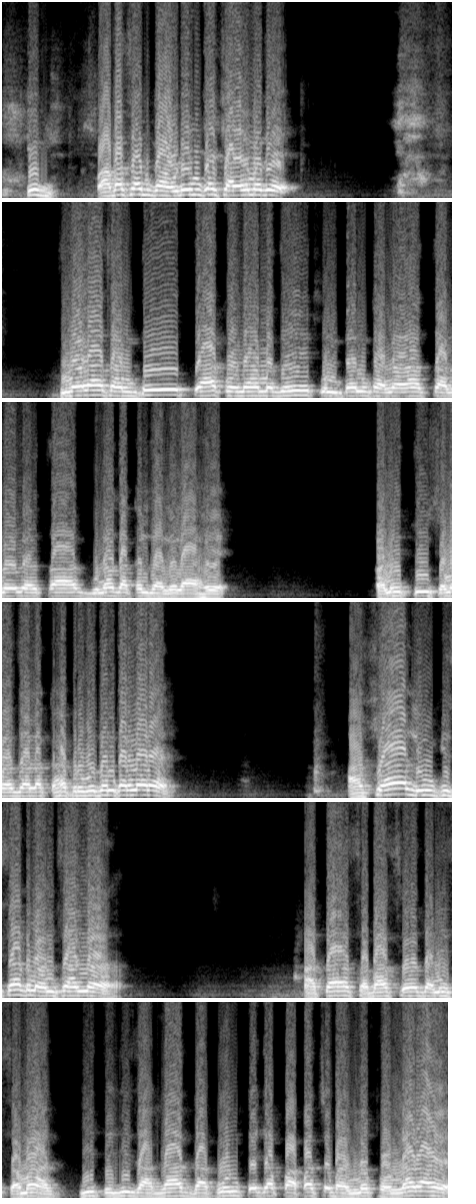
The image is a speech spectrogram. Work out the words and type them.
की बाबासाहेब गावडेंच्या शाळेमध्ये तुम्हाला सांगतो त्या कोण्यामध्ये कुंटनखाना चालवण्याचा गुन्हा दाखल झालेला आहे. आणि तू समाजाला काय प्रबोधन करणार आहे? अशा लिंकिसाट माणसांना आता सभासद आणि समाज ही त्याची जागा दाखवून त्याच्या पापाचं भांडणं फोडणार आहे.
